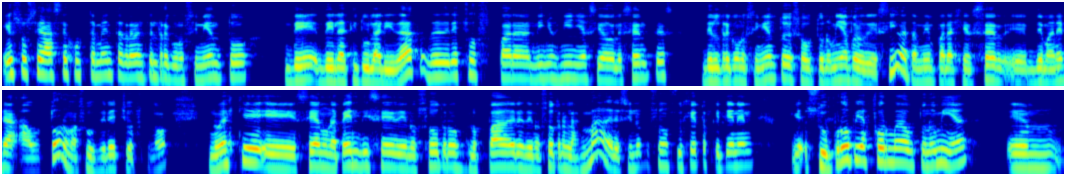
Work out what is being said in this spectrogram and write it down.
eso se hace justamente a través del reconocimiento de, la titularidad de derechos para niños, niñas y adolescentes, del reconocimiento de su autonomía progresiva también para ejercer eh, de manera autónoma sus derechos, ¿no? No es que eh, sean un apéndice de nosotros los padres, de nosotras las madres, sino que son sujetos que tienen eh, su propia forma de autonomía, em,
